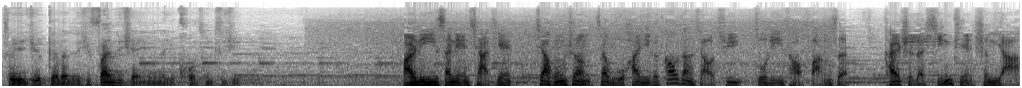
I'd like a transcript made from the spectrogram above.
所以就给了这些犯罪嫌疑人呢有可乘之机。二零一三年夏天，夏洪胜在武汉一个高档小区租了一套房子，开始了行骗生涯。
